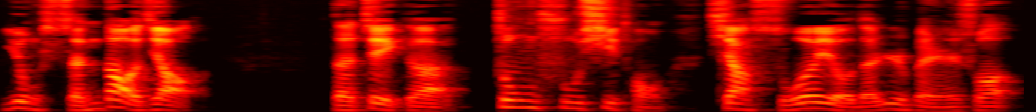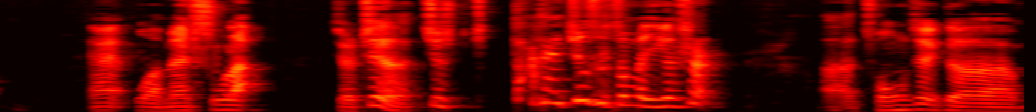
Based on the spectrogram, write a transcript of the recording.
用神道教的这个中枢系统向所有的日本人说：“哎，我们输了。”就这个，就大概就是这么一个事儿啊。从这个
